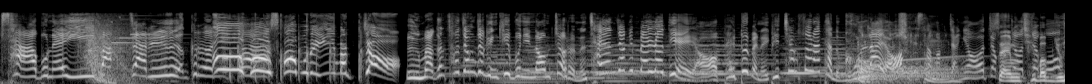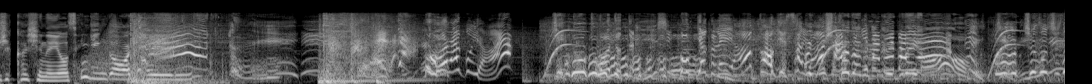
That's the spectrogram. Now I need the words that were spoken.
4분의 2박자를 그러니까 4분의 2박자! 음악은 서정적인 기분이 넘쳐 흐르는 자연적인 멜로디예요. 베토벤의 비창 소나타도 몰라요. 제3악장이 어쩌고 쌤 제법 유식하시네요 생긴 거와 달리 뭐라고요? 도와줬더니 신공격을 해요. 거기서요. 유식하다는 왜 그래요? 취소 취소!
